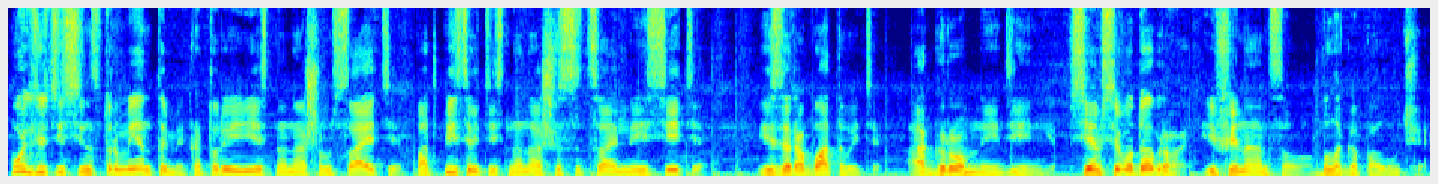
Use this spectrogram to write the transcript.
Пользуйтесь инструментами, которые есть на нашем сайте, подписывайтесь на наши социальные сети и зарабатывайте огромные деньги. Всем всего доброго и финансового благополучия.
